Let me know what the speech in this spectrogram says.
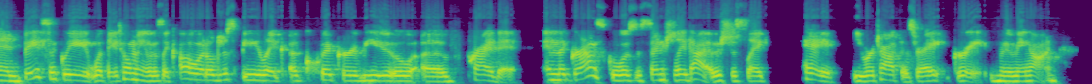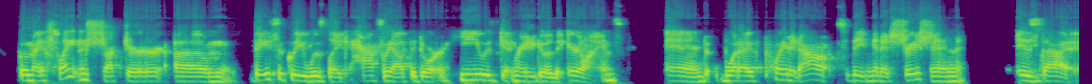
And basically, what they told me was like, oh, it'll just be like a quick review of private. And the ground school was essentially that. It was just like, hey, you were taught this, right? Great, moving on. But my flight instructor um, basically was like halfway out the door. He was getting ready to go to the airlines. And what I've pointed out to the administration is that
